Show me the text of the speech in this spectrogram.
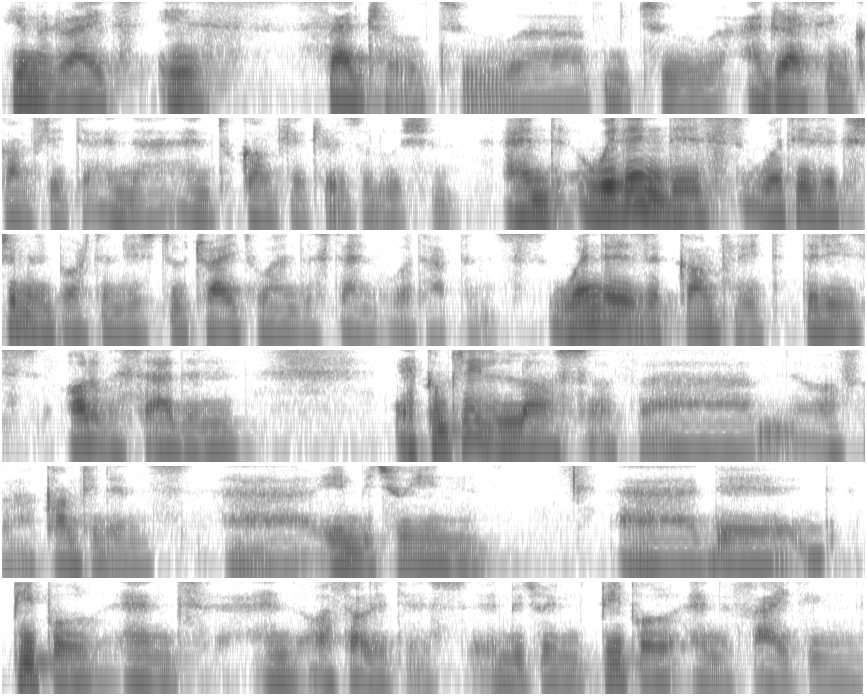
human rights is central to, uh, to addressing conflict and, uh, and to conflict resolution. And within this, what is extremely important is to try to understand what happens. When there is a conflict, there is all of a sudden a complete loss of, uh, of uh, confidence uh, in between uh, the people and, and authorities, in between people and the fighting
